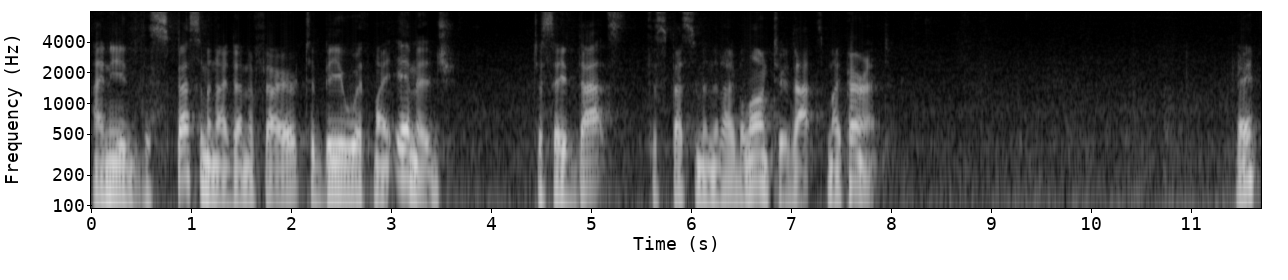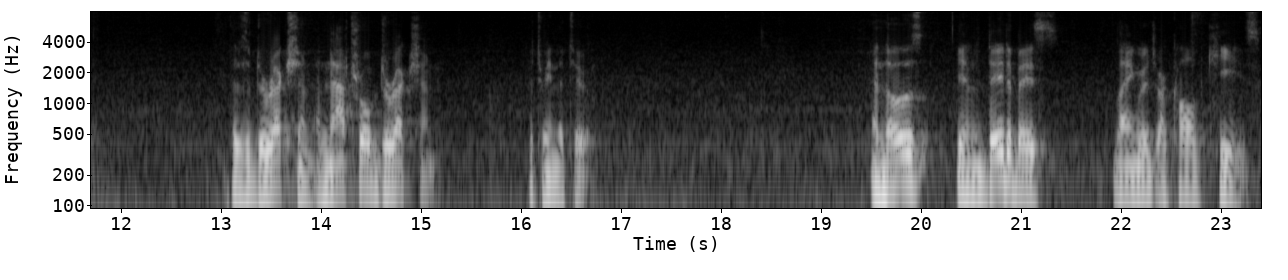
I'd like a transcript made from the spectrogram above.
I need the specimen identifier to be with my image to say that's the specimen that I belong to. That's my parent. Okay? There's a direction, a natural direction between the two. And those in the database language are called keys.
